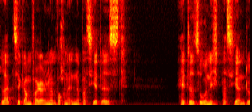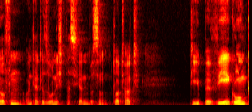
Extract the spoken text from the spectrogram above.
Leipzig am vergangenen Wochenende passiert ist, hätte so nicht passieren dürfen und hätte so nicht passieren müssen. Dort hat die Bewegung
